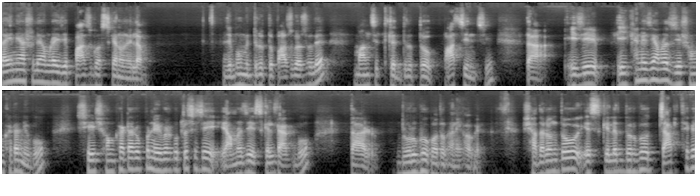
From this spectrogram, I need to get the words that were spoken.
লাইনে আসলে আমরা এই যে পাঁচ গজ কেন নিলাম? যে ভূমির দূরত্ব পাঁচ গজ হলে মানচিত্রের দূরত্ব পাঁচ ইঞ্চি। তা এই যে এইখানে যে আমরা যে সংখ্যাটা নেব, সেই সংখ্যাটার উপর নির্ভর করতেছে যে আমরা যে স্কেলটা আঁকবো, তার দৈর্ঘ্য কতখানি হবে। সাধারণত স্কেলের দৈর্ঘ্য চার থেকে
